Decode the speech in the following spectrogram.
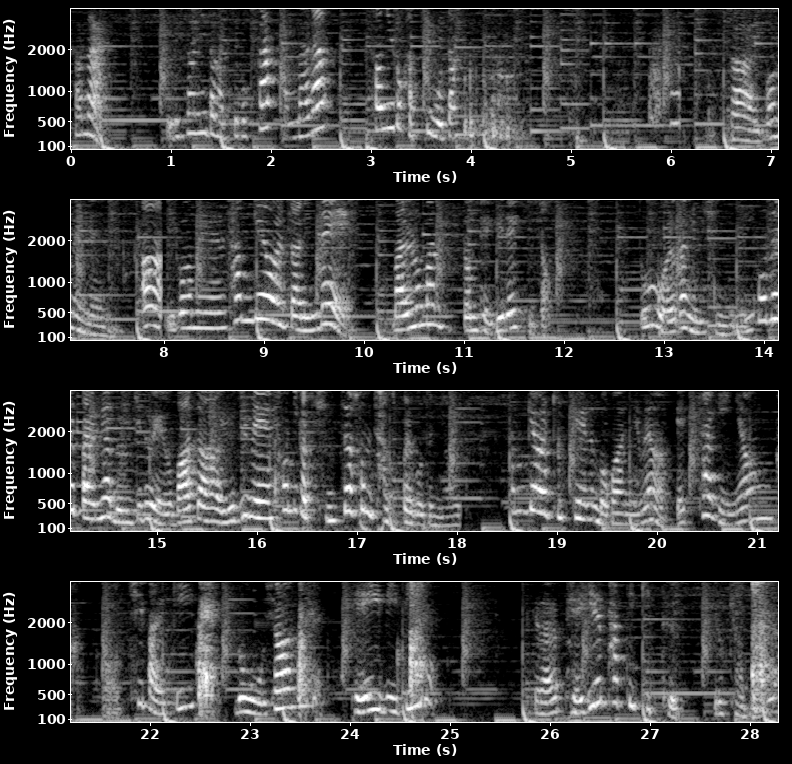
선아, 우리 선이도 같이 볼까? 엄마랑 선이도 같이 보자. 자, 이번에는 아, 이거는 3개월짜리인데 말로만 듣던 100일의 기적. 또 월간 임신이 손을 빨며 놀기도 해요. 맞아. 요즘에 선이가 진짜 손 자주 빨거든요. 3개월 키트에는 뭐가 왔냐면 애착 인형, 바- 어, 치발기, 로션, 베이비비, 그다음에 100일 파티 키트 이렇게 왔어요.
